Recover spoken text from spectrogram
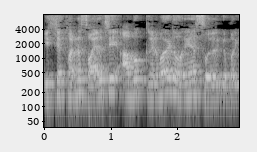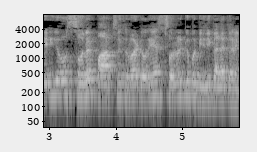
इससे फर्नस ऑयल से अब वो कन्वर्ट हो रहे हैं सोलर के ऊपर, यानी कि वो सोलर पार्क में कन्वर्ट हो रहे हैं सोलर के ऊपर बिजली पैदा करें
